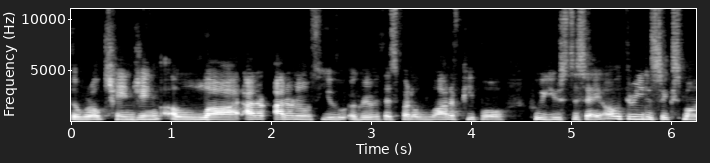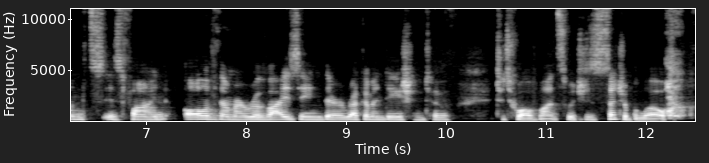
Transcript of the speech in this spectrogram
the world changing a lot. I don't, I don't know if you agree with this, but a lot of people who used to say, oh, three to six months is fine, all of them are revising their recommendation to, to 12 months, which is such a blow.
